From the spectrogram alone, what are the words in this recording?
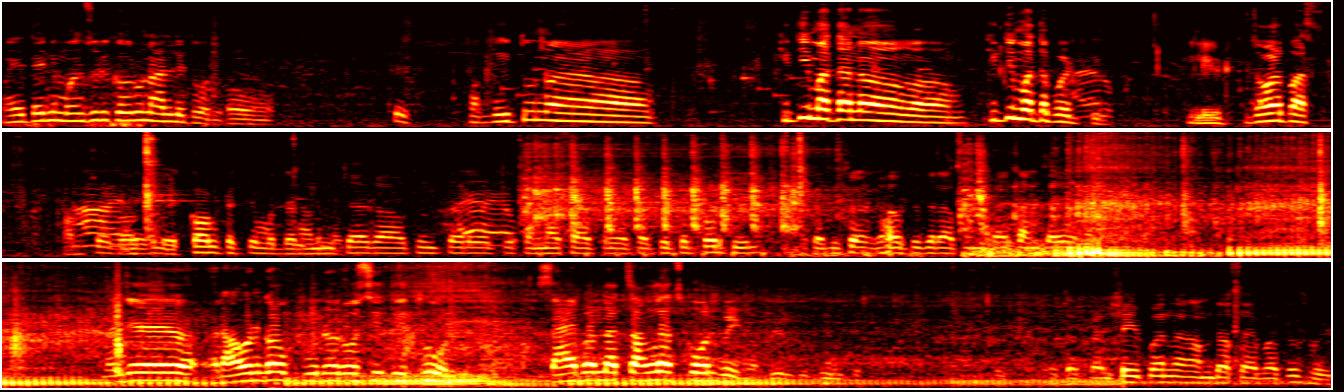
म्हणजे त्यांनी मंजुरी करून आणली तो. हो हो. फक्त इथून अं, किती मतानं अं, किती मतं पडतील? लीड. जवळपास. आमच्या गावातून एकावन्न टक्के मतदान आमच्या गावातून तर ते पन्नास साठ टक्के तर पडतील. आता दुसऱ्या गावचं तर आपण काय सांगता येईल म्हणजे रावणगाव पुनर्वसित इथून साहेबांना चांगलाच कौल भेटला. त्याचा पण आमदार साहेबाचंच होईल.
